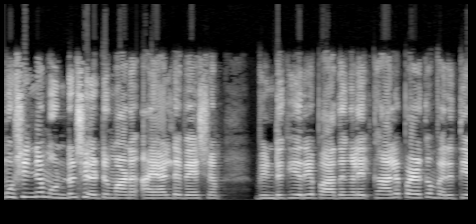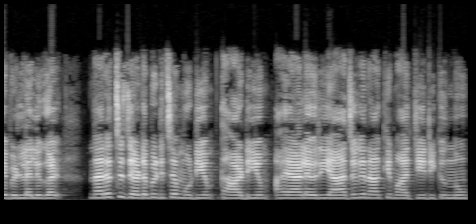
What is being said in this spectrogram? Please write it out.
മുഷിഞ്ഞ മുണ്ടും ഷർട്ടുമാണ് അയാളുടെ വേഷം. വിണ്ടുകീറിയ പാദങ്ങളിൽ കാലപ്പഴക്കം വരുത്തിയ വിള്ളലുകൾ നരച്ച് ജടപിടിച്ച മുടിയും താടിയും അയാളെ ഒരു യാചകനാക്കി മാറ്റിയിരിക്കുന്നു.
